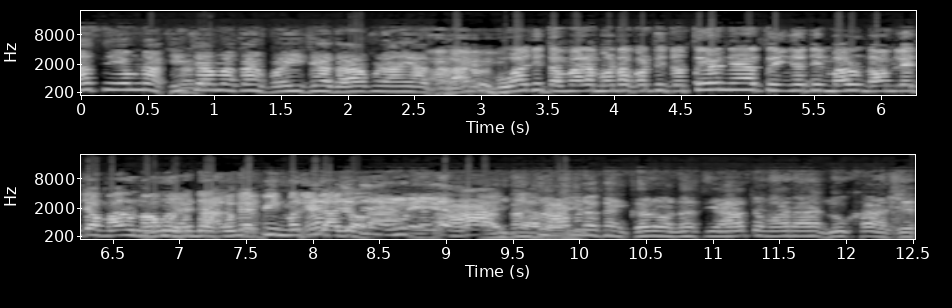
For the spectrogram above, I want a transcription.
નથી એમના ખીચામાં કઈ પૈસા તો આપણે અહીંયા લાગે ભુવાજી તમારા મોટા કરતી જતો હોય ને તો અહીંયા જઈને મારું નામ લેજો મારું નામ હેડે. તમે પીન મળી જાજો. હા, ધંધો આપણે કઈ કરવો નથી આ તો મારા લુખા છે.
